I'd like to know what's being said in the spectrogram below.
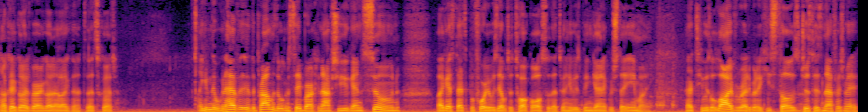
Okay, good, very good. I like that. That's good. Even though we're gonna have the problem is that we're gonna say Baruch Nafshi again soon. I guess that's before he was able to talk. Also, that's when he was being Yanik Rishtei Imai. That he was alive already, but he still is just his nefesh.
